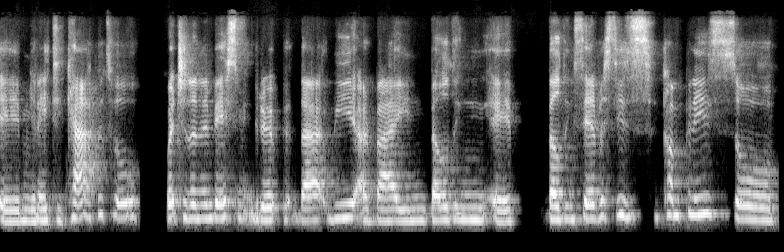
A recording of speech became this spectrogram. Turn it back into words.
um, United Capital, which is an investment group that we are buying building uh, building services companies. So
